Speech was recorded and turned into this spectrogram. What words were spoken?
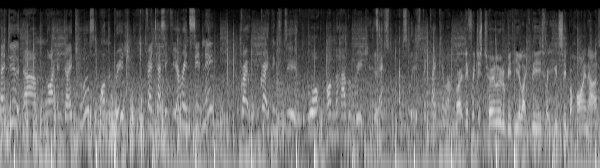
they do um, night and day tours on the bridge. Fantastic. If you're ever in Sydney, great, great thing to do. Walk on the harbour bridge. It's absolutely spectacular. Right, if we just turn a little bit here like this, what you can see behind us,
